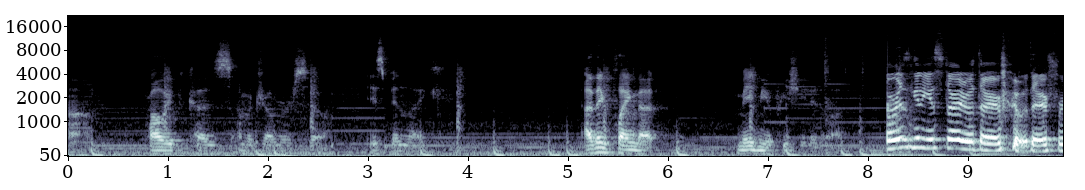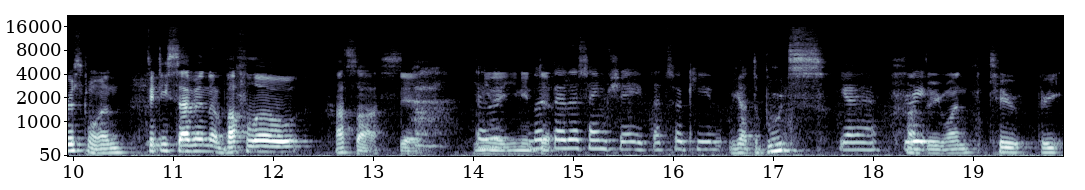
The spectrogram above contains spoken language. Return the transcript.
Um, probably because I'm a drummer, so it's been like. I think playing that made me appreciate it a lot. We're just gonna get started with our with our first one. 57 buffalo hot sauce. Yeah. You need look, you need look, to. they're the same shape. That's so cute. We got the boots. Yeah, yeah. Three. three, one, two, three.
